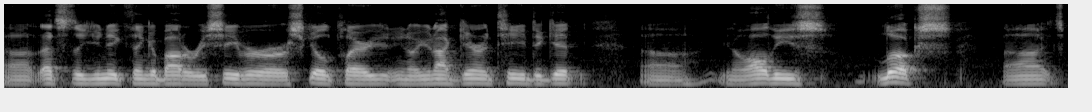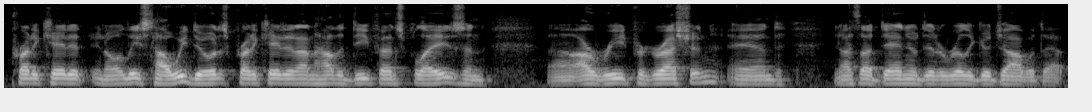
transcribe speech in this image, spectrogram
Uh, that's the unique thing about a receiver or a skilled player. You, you know, you're not guaranteed to get, uh, you know, all these looks. Uh, it's predicated, you know, at least how we do it. it is predicated on how the defense plays and uh, our read progression, and you know I thought Daniel did a really good job with that.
